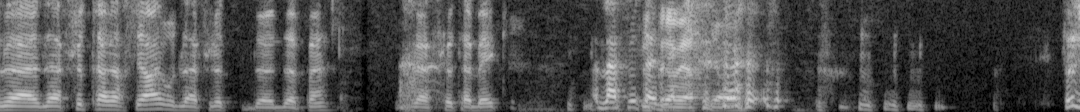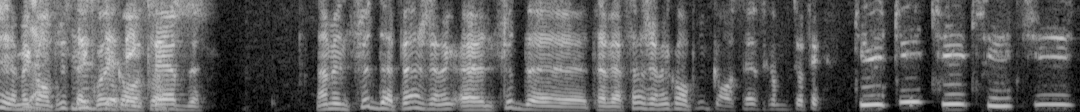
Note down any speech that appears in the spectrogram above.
De la, de la flûte traversière ou de la flûte de, de pain? De la flûte à bec? De la flûte Flûte avec. traversière. Ça, j'ai jamais La compris c'était flûte quoi le concept. Bécosse. Non, mais une flûte de pain, j'ai jamais, euh, une flûte de traversière, j'ai jamais compris le concept. C'est comme tu as fait. tu, tu, tu, tu, tu.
